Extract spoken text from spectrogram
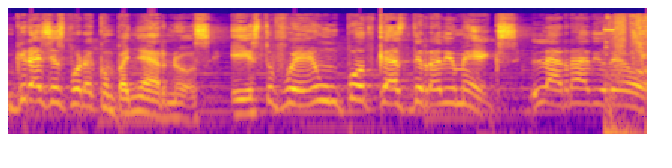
Gracias por acompañarnos. Esto fue un podcast de Radiomex, la radio de hoy.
